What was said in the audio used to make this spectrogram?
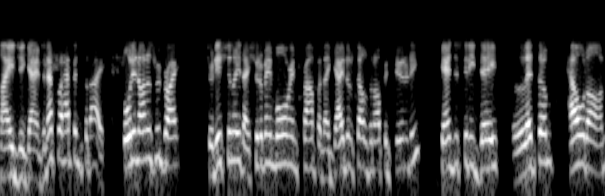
major games. And that's what happened today. 49ers were great. Traditionally, they should have been more in front, but they gave themselves an opportunity. Kansas City D let them, held on,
